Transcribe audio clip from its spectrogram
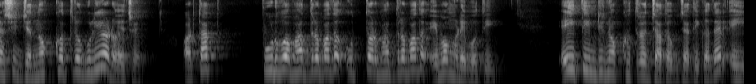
রাশির যে নক্ষত্রগুলিও রয়েছে, অর্থাৎ পূর্ব ভাদ্রপদ, উত্তর ভাদ্রপদ এবং রেবতী, এই তিনটি নক্ষত্রের জাতক জাতিকাদের এই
